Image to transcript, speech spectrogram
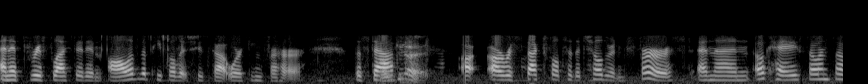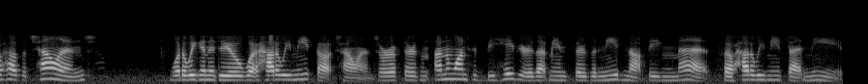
and it's reflected in all of the people that she's got working for her the staff Oh, good. Are, are respectful to the children first and then okay so and so has a challenge what are we going to do what how do we meet that challenge or if there's an unwanted behavior that means there's a need not being met so how do we meet that need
